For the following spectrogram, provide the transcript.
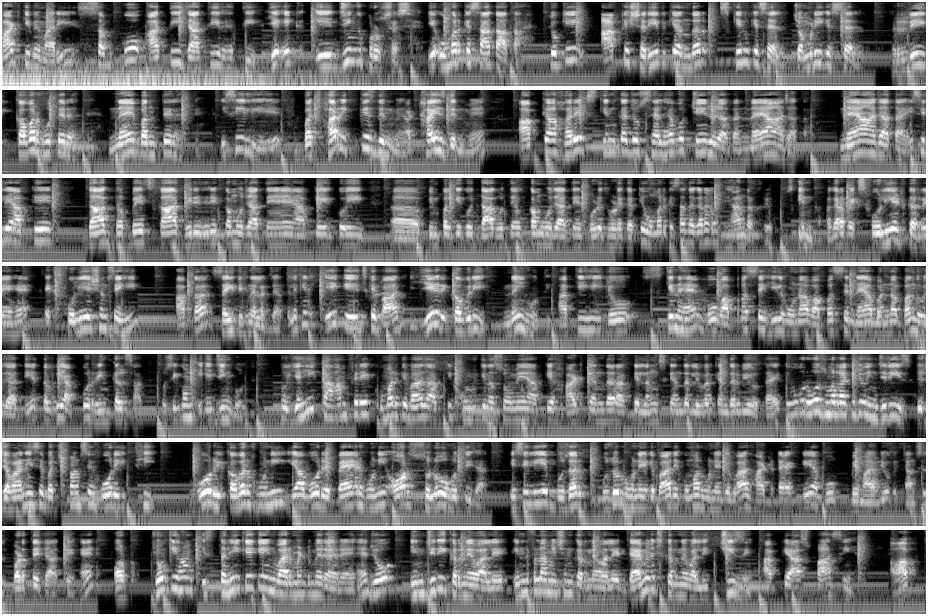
हार्ट की बीमारी सबको आती जाती रहती है। ये एक एजिंग प्रोसेस है। ये उम्र के साथ आता है। क्योंकि आपके शरीर के अंदर स्किन के सेल चमड़ी के सेल रिकवर होते रहते हैं, नए बनते रहते हैं। इसीलिए बच, हर 21 दिन में 28 दिन में आपका हर एक स्किन का जो सेल है वो चेंज हो जाता है, नया आ जाता है, नया आ जाता है। इसीलिए आपके दाग धब्बे स्कार धीरे धीरे कम हो जाते हैं, आपके कोई पिंपल के कोई दाग होते हैं वो कम हो जाते हैं थोड़े थोड़े करके। उम्र के साथ अगर आप ध्यान रख रहे हो स्किन का, अगर आप एक्सफोलिएट कर रहे हैं एक्सफोलिएशन से ही आपका सही दिखने लग जाता है। लेकिन एक एज के बाद ये रिकवरी नहीं होती। आपकी ही जो स्किन है, वो वापस से हील होना, वापस से नया बनना बंद हो जाती है, तभी आपको रिंकल्स आते हैं। उसी को हम एजिंग बोलते हैं। तो यही काम फिर एक उम्र के बाद आपकी खून की नसों में, आपके हार्ट के अंदर, आपके लंग्स के अंदर लिवर के अंदर भी होता है कि वो रोज़मर्रा की जो इंजरीज जो जवानी से बचपन से हो रही थी वो रिकवर होनी या वो रिपेयर होनी और स्लो होती जाती। इसीलिए बुज़ुर्ग बुज़ुर्ग होने के बाद, एक उम्र होने के बाद हार्ट अटैक के या वो बीमारियों के चांसेस बढ़ते जाते हैं और क्योंकि हम इस तरीके के इन्वायरमेंट में रह रहे हैं जो इंजरी करने वाले इन्फ्लामेशन करने वाले डैमेज करने वाली चीज़ें आपके आसपास ही हैं। आप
